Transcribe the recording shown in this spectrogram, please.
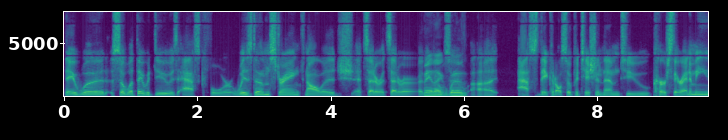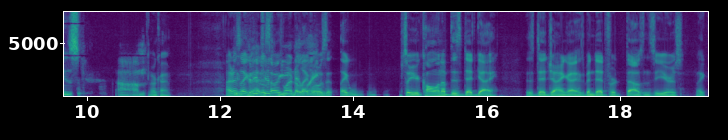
they would so what they would do is ask for wisdom strength knowledge et cetera et cetera They mean, could like, also, is- uh, ask they could also petition them to curse their enemies um, Okay. I just Dude, like I just just always wanted to that, like, what was it like? So you're calling up this dead guy, this dead giant guy who's been dead for thousands of years. Like,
